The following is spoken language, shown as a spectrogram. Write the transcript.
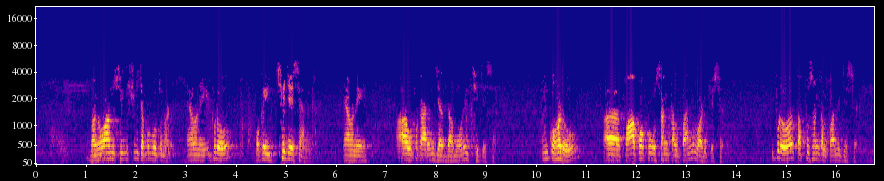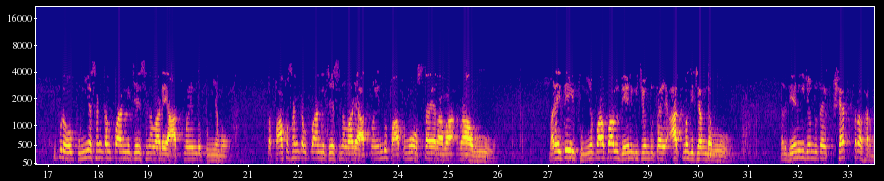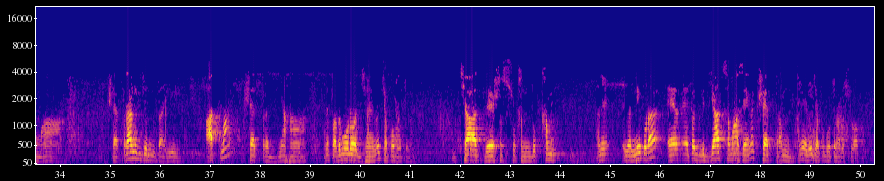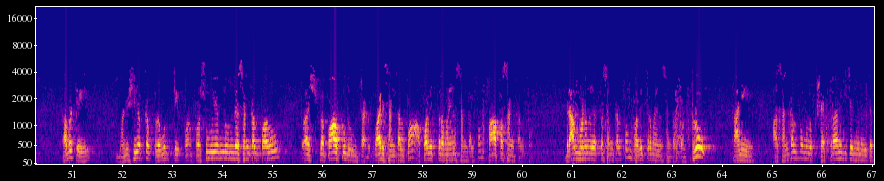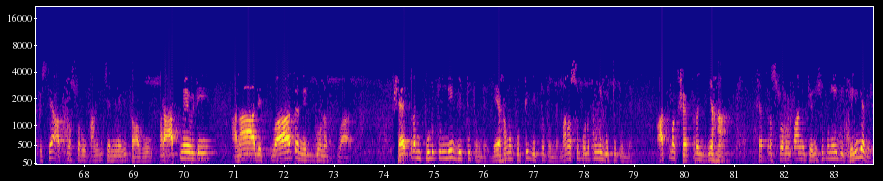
భగవాన్ శ్రీకృష్ణుడు చెప్పబోతున్నాడు. ఏమని? ఇప్పుడు ఒక ఇచ్ఛ చేశాను. ఏమని? ఆ ఉపకారం చేద్దాము అని ఇచ్ఛ చేశాను. ఇంకొకడు పాపపు సంకల్పాన్ని వాడు చేశాడు. ఇప్పుడు తప్పు సంకల్పాన్ని చేశాడు. ఇప్పుడు పుణ్య సంకల్పాన్ని చేసిన వాడే ఆత్మయందు పుణ్యము. త- పాప సంకల్పాన్ని చేసిన వాడే ఆత్మయందు పాపము వస్తాయి రావా? రావు. మరైతే ఈ పుణ్యపాపాలు దేనికి చెందుతాయి? ఆత్మకి చెందవు. మరి దేనికి చెందుతాయి? క్షేత్రధర్మ. క్షేత్రానికి చెందుతాయి. ఆత్మ క్షేత్రజ్ఞ అని పదమూడో అధ్యాయంలో చెప్పబోతున్నాడు. ఇచ్ఛా ద్వేష సుఖం దుఃఖం అని ఇవన్నీ కూడా ఏ- ఏతద్ విద్యాత్ సమాసేన క్షేత్రం అని ఏదో చెప్పబోతున్నాడు శ్లోకం. కాబట్టి మనిషి యొక్క ప్రవృత్తి పశువు ఎందు ఉండే సంకల్పాలు శ్వపాకుడు ఉంటాడు. వాడి సంకల్పం అపవిత్రమైన సంకల్పం పాప సంకల్పం. బ్రాహ్మణుని యొక్క సంకల్పం పవిత్రమైన సంకల్పం. ట్రూ. కానీ ఆ సంకల్పములు క్షేత్రానికి చెందినవి తప్పిస్తే ఆత్మస్వరూపానికి చెందినవి కావు. మరి ఆత్మ ఏమిటి అనాదిత్వాత నిర్గుణత్వాత్. క్షేత్రం పుడుతుంది గిట్టుతుంది. దేహము పుట్టి గిట్టుతుంది. మనస్సు పుడుతుంది గిట్టుతుంది. ఆత్మక్షేత్రజ్ఞ. క్షేత్రస్వరూపాన్ని తెలుసుకునేది తెలియదు.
